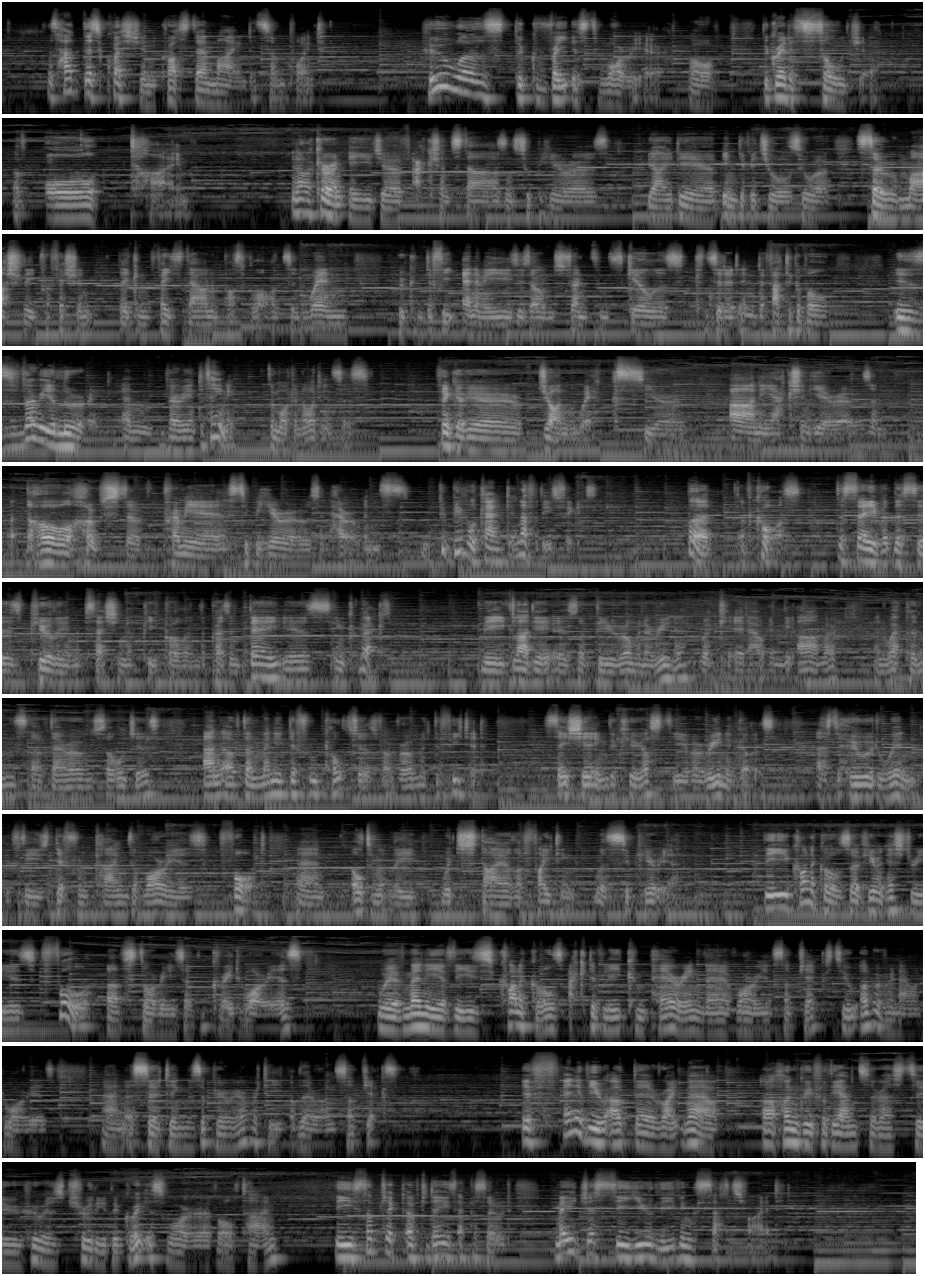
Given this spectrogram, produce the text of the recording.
has had this question cross their mind at some point. Who was the greatest warrior, or the greatest soldier, of all time? In our current age of action stars and superheroes, the idea of individuals who are so martially proficient they can face down impossible odds and win, who can defeat enemies whose own strength and skill is considered indefatigable, is very alluring and very entertaining to modern audiences. Think of your John Wicks, your Arnie action heroes, and the whole host of premier superheroes and heroines. People can't get enough of these figures. But, of course, to say that this is purely an obsession of people in the present day is incorrect. The gladiators of the Roman arena were kitted out in the armour and weapons of their own soldiers and of the many different cultures that Rome had defeated, satiating the curiosity of arena goers as to who would win if these different kinds of warriors fought, and ultimately which style of fighting was superior. The Chronicles of Human History is full of stories of great warriors, with many of these chronicles actively comparing their warrior subjects to other renowned warriors and asserting the superiority of their own subjects. If any of you out there right now are hungry for the answer as to who is truly the greatest warrior of all time, the subject of today's episode may just see you leaving satisfied.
